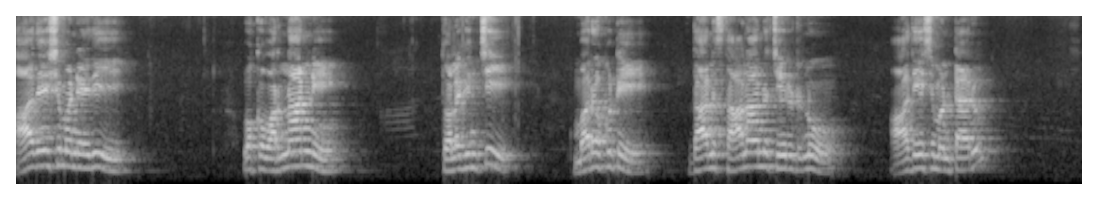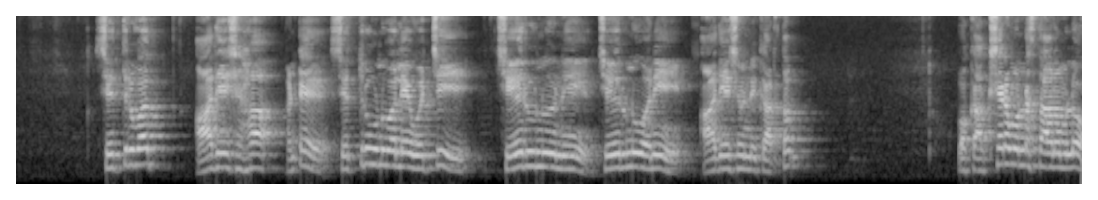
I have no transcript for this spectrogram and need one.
ఆదేశం అనేది ఒక వర్ణాన్ని తొలగించి మరొకటి దాని స్థానాన్ని చేరుటను ఆదేశం అంటారు శత్రువత్ ఆదేశ అంటే శత్రువుని వలె వచ్చి చేరును అని చేరును అని ఆదేశానికి అర్థం. ఒక అక్షరం ఉన్న స్థానంలో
